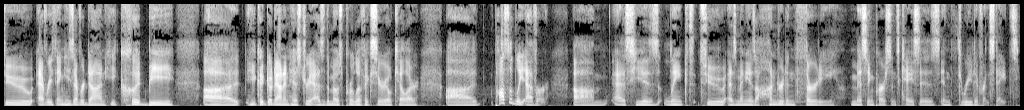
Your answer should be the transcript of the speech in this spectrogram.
to everything he's ever done, he could be uh, he could go down in history as the most prolific serial killer, uh, possibly ever, um, as he is linked to as many as 130 missing persons cases in three different states.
